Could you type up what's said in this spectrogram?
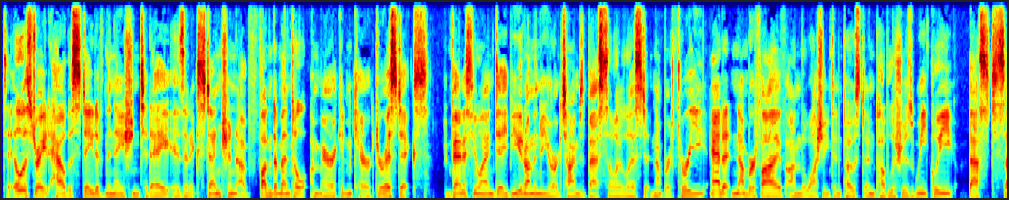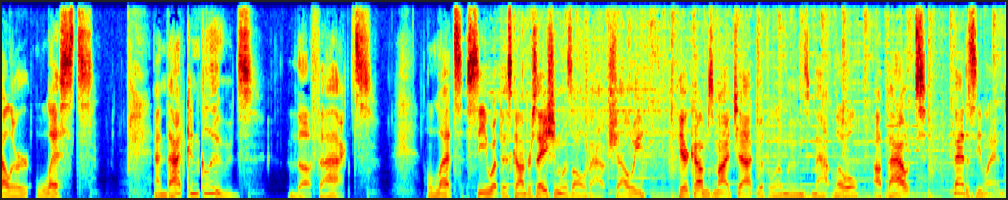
to illustrate how the state of the nation today is an extension of fundamental American characteristics. Fantasyland debuted on the New York Times bestseller list at number three and at number five on the Washington Post and Publishers Weekly bestseller lists. And that concludes the facts. Let's see what this conversation was all about, shall we? Here comes my chat with Lo Moon's Matt Lowell about Fantasyland.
